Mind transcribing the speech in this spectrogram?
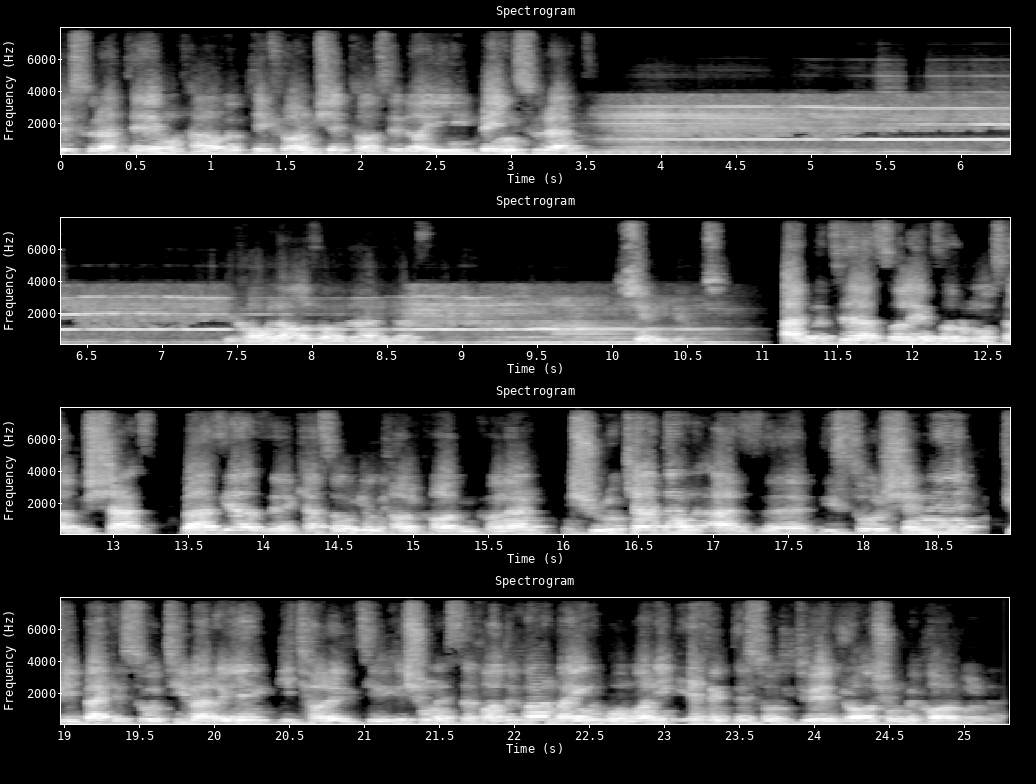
به صورت متناوب تکرار میشه تا صدایی به این صورت که کاملا آزاردهنده است شنیده بشه البته از سال 1960 بعضی از کسانی که متال کار می‌کنن شروع کردن از distortion فیدبک صوتی برای گیتار الکتریکشون استفاده کنن و اینو به عنوان یک افکت صوتی توی اجراهاشون به کار بردن.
